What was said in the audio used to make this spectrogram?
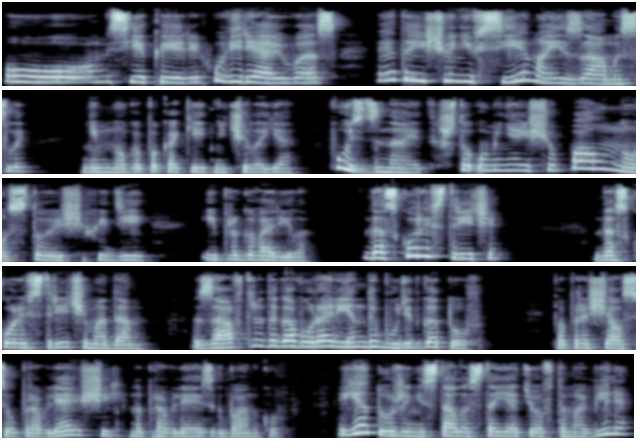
«О, мсье Кэрри, уверяю вас, это еще не все мои замыслы», — немного пококетничала я. «Пусть знает, что у меня еще полно стоящих идей», — и проговорила. «До скорой встречи». «До скорой встречи, мадам. Завтра договор аренды будет готов». Попрощался управляющий, направляясь к банку. Я тоже не стала стоять у автомобиля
